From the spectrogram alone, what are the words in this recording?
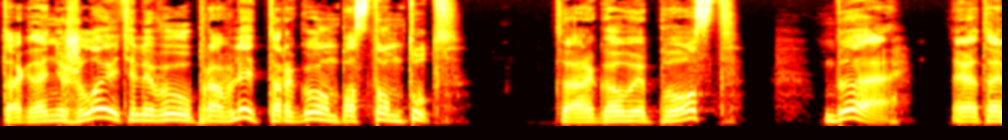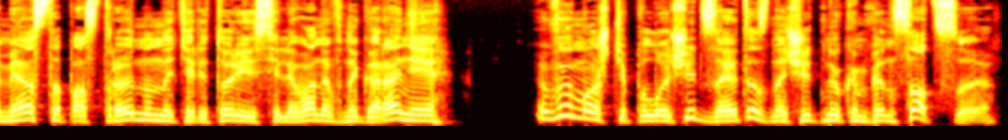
Тогда не желаете ли вы управлять торговым постом тут? Торговый пост? Да, это место построено на территории Селиваны в Нагаране. Вы можете получить за это значительную компенсацию.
